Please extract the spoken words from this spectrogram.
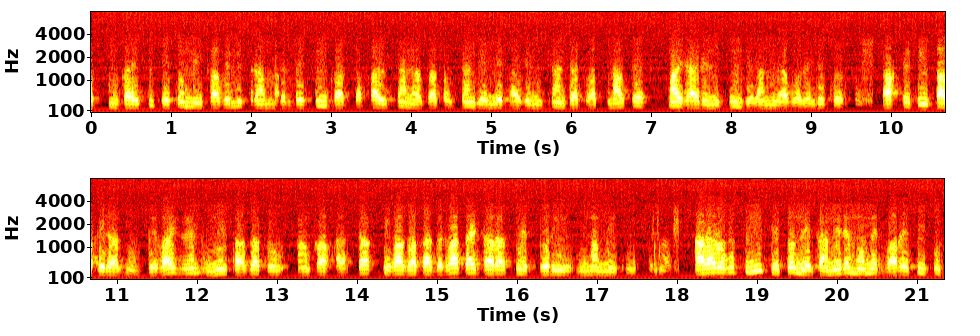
որ ցանկայցից հետո մենք ավելի տրամադրվեցինք Արցախայության ազատության եւ մեր հայրենիության ջատված մասը մայր հայրենիքին վերամիավորելու գործում։ Աղթեցին պատերազմում եւ այժմ ունենք ազատ ու անկախ Արցախ եւ ազատագրված այդ տարածքներ, որի իման մենք ունենք։ Հարարողությունից հետո ներկաները մոմեր վառեցին սուրբ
